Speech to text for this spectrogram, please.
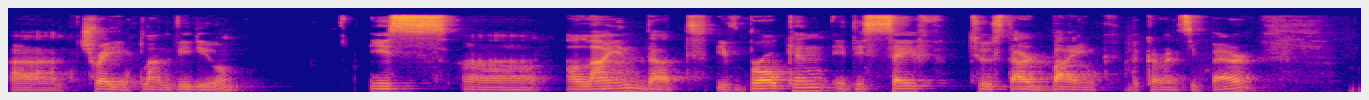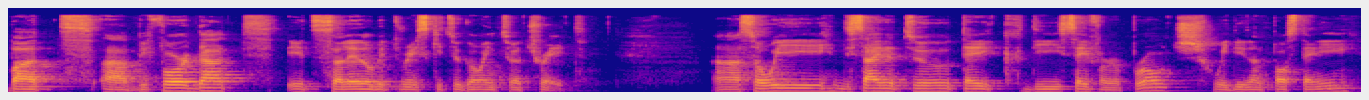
uh, trading plan video, is uh, a line that if broken, it is safe to start buying the currency pair but uh, before that it's a little bit risky to go into a trade. Uh, so we decided to take the safer approach. We didn't post any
